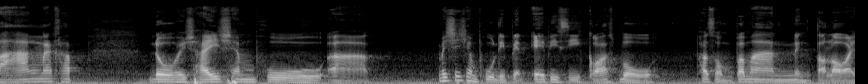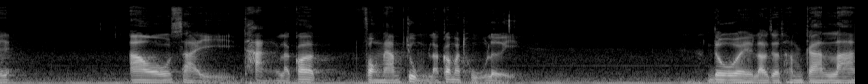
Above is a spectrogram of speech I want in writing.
ล้างนะครับ โดยใช้แชมพูอ่า ไม่ใช่แชมพูดิเป็น APC g o s b o ผสมประมาณ 1 ต่อร้อยเอาใส่ถังแล้วก็ฟองน้ำจุ่มแล้วก็มาถูเลย โดยเราจะทำการล้าง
